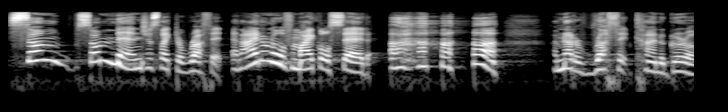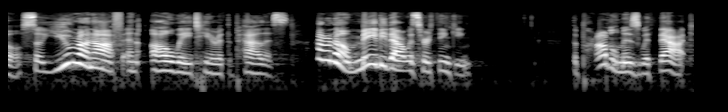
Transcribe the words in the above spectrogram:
Some, some men just like to rough it. And I don't know if Michael said, uh-huh, I'm not a rough it kind of girl. So you run off and I'll wait here at the palace. I don't know. Maybe that was her thinking. The problem is with that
